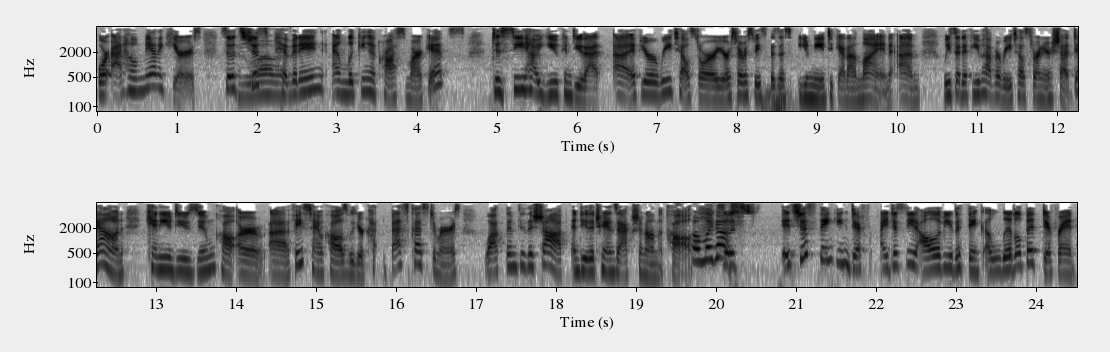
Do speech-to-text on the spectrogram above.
or at home manicures. So it's I just love it. pivoting and looking across markets to see how you can do that. Uh, if you're a retail store or you're a service based business, you need to get online. Um, we said if you have a retail store and you're shut down, can you do Zoom call or uh, FaceTime calls with your cu- best customers, walk them through the shop, and do the transaction on the call? Oh my gosh. So it's just thinking different. I just need all of you to think a little bit different.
